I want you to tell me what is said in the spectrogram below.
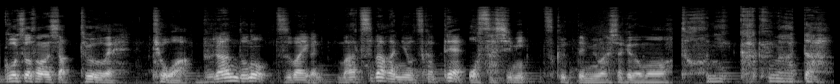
ごちそうさまでした。ということで、今日はブランドのズワイガニ、松葉ガニを使ってお刺身作ってみましたけども、とにかくうまかった。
